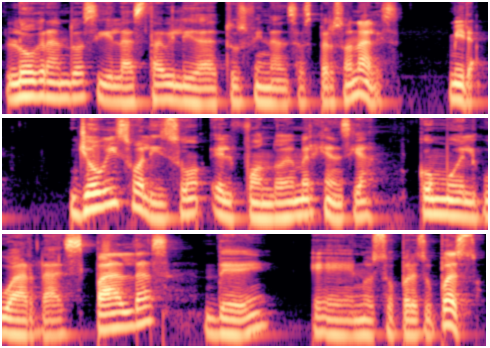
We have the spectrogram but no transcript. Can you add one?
logrando así la estabilidad de tus finanzas personales. Mira, yo visualizo el fondo de emergencia como el guardaespaldas de eh, nuestro presupuesto.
